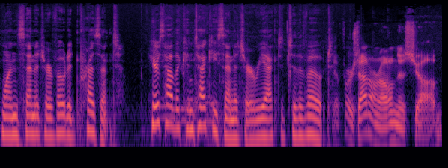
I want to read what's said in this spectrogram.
One senator voted present. Here's how the Kentucky senator reacted to the vote. First, I don't own this job.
